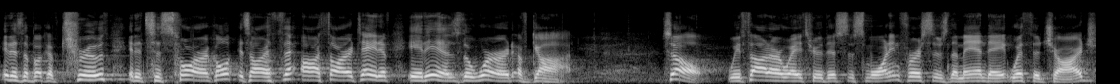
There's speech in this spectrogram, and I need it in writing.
It is a book of truth. It is historical. It's authoritative. It is the Word of God. So, we've thought our way through this this morning. First, there's the mandate with the charge.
